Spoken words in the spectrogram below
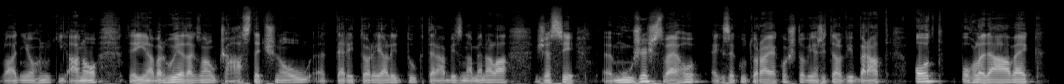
vládního hnutí ANO, který navrhuje takzvanou částečnou teritorialitu, která by znamenala, že si můžeš svého exekutora jakožto věřitel vybrat od pohledávek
